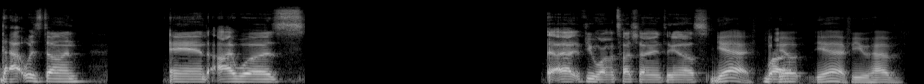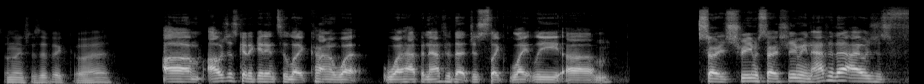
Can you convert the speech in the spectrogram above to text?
that was done, and I was. Uh, if you want to touch on anything else, Yeah, But- feel- yeah. If you have something specific, go ahead. Um, I was just gonna get into like kind of what what happened after that. Just like lightly, um, started streaming, started streaming. After that, I was just,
